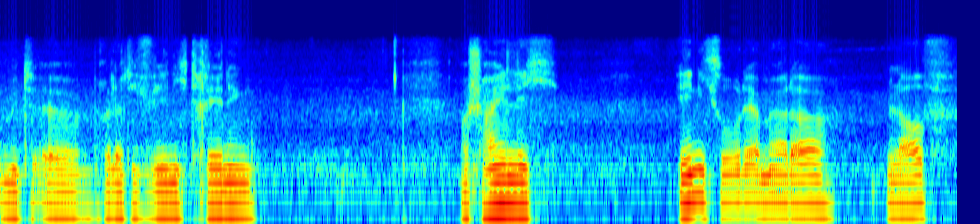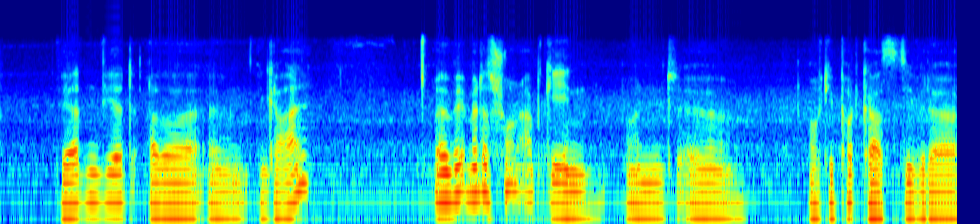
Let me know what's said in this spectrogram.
mit äh, relativ wenig Training wahrscheinlich eh nicht so der Mörderlauf werden wird, aber ähm, egal, äh, wird mir das schon abgehen. Und äh, auch die Podcasts, die wir da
